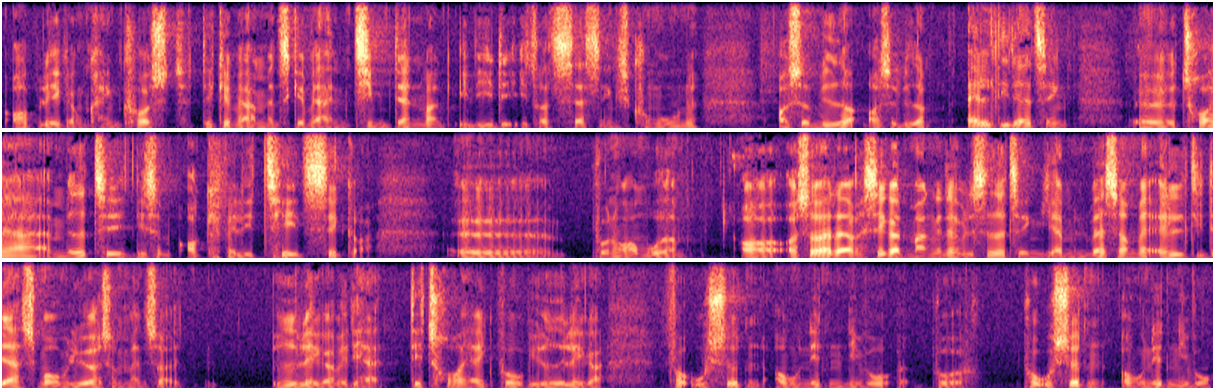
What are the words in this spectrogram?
oplæg omkring kost, det kan være, at man skal være en Team Danmark Elite Idrætssatsningskommune, og så videre, og så videre. Alle de der ting, øh, tror jeg er med til ligesom at kvalitetssikre øh, på nogle områder. Og, og så er der sikkert mange, der vil sidde og tænke, jamen hvad så med alle de der små miljøer, som man så ødelægger ved det her? Det tror jeg ikke på, vi ødelægger. For U17 og U19 niveau øh, på på U17 og U19-niveau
